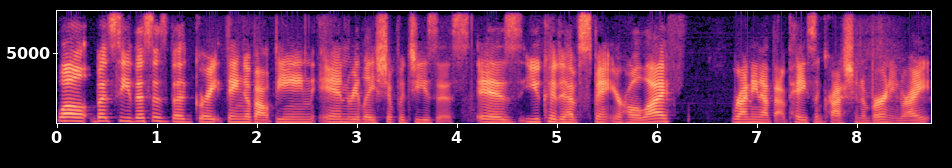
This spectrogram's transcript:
Well, but see, this is the great thing about being in relationship with Jesus is you could have spent your whole life running at that pace and crashing and burning, right?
